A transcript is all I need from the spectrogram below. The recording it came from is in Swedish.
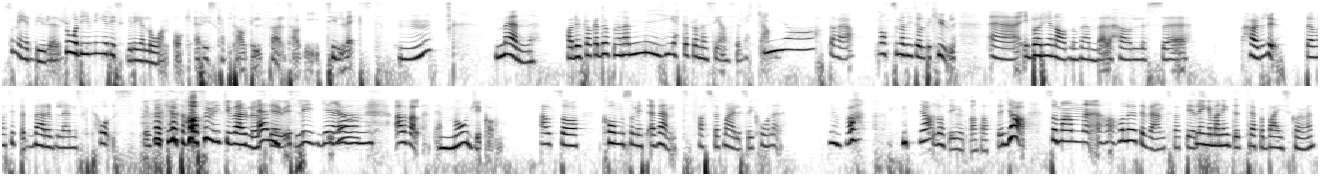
som erbjuder rådgivning, riskvilliga lån och riskkapital till företag i tillväxt. Mm. Men, har du plockat upp några nyheter från den senaste veckan? Ja, det har jag. Något som jag tyckte var lite kul. Eh, I början av november hölls... Eh, hörde du? Det var typ ett värmländskt hålls. Jag brukar inte ha så mycket värmländska i mitt. Äntligen! I alla fall, ett emojicon. Alltså kon som ett event fast för smileys och ikoner. Va? Ja. Det låter ju helt fantastiskt. Ja, så man eh, håller ett event för att Så dels... länge man inte träffar bajskorven.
